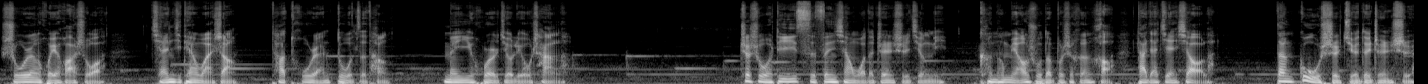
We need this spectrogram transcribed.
熟人回话说，前几天晚上她突然肚子疼，没一会儿就流产了。这是我第一次分享我的真实经历，可能描述的不是很好，大家见笑了。但故事绝对真实，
